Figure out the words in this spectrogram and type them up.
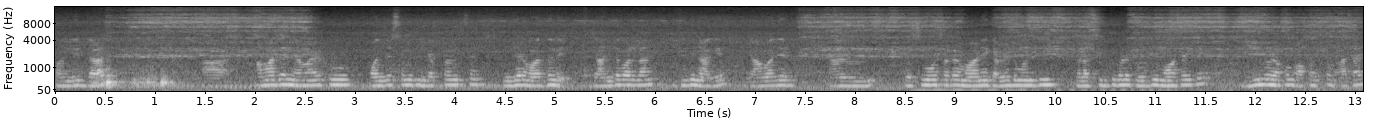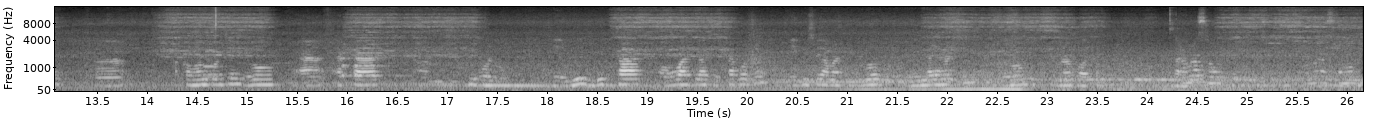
সঞ্জিত দাস। আমাদের মেমারিটু পঞ্চায়েত সমিতি ইলেকট্রনিক্স মিডিয়ার মাধ্যমে জানতে পারলাম কিছুদিন আগে যে আমাদের পশ্চিমবঙ্গ সরকারের মাননীয় ক্যাবিনেট মন্ত্রী যারা সিদ্দিকুল্লাহ চৌধুরী মহাশয়কে বিভিন্ন রকম অকথ্য ভাষায় আক্রমণ করছেন এবং একটা কী বলব, যে মিথ্যা অপবাদ দেওয়ার চেষ্টা করছেন, এই বিষয়ে আমার তীব্র নিন্দা জানাচ্ছি এবং ওনার কথা আমরা সমস্ত আমরা সমস্ত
